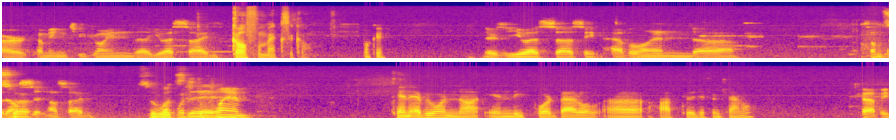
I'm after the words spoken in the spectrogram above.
are coming to join the U.S. side. Gulf of Mexico. Okay. There's a U.S. Uh, St. Pavel and uh, something So- else sitting outside. So what's, What's there? the plan? Can everyone not in the port battle uh, hop to a different channel? Copy.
